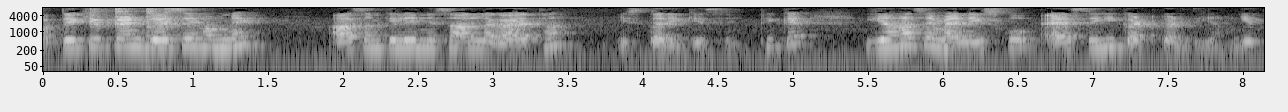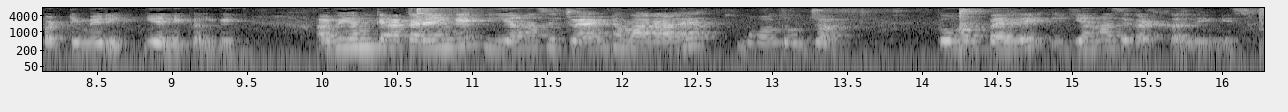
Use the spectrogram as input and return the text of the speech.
अब देखिए फ्रेंड जैसे हमने आसन के लिए निशान लगाया था, इस तरीके से, ठीक है? यहाँ से मैंने इसको ऐसे ही कट कर दिया। ये पट्टी मेरी, ये निकल गई। अभी हम क्या करेंगे? यहाँ से ज्वाइंट हमारा है बहुत ऊँचा। तो हम पहले यहाँ से कट कर लेंगे इसको।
